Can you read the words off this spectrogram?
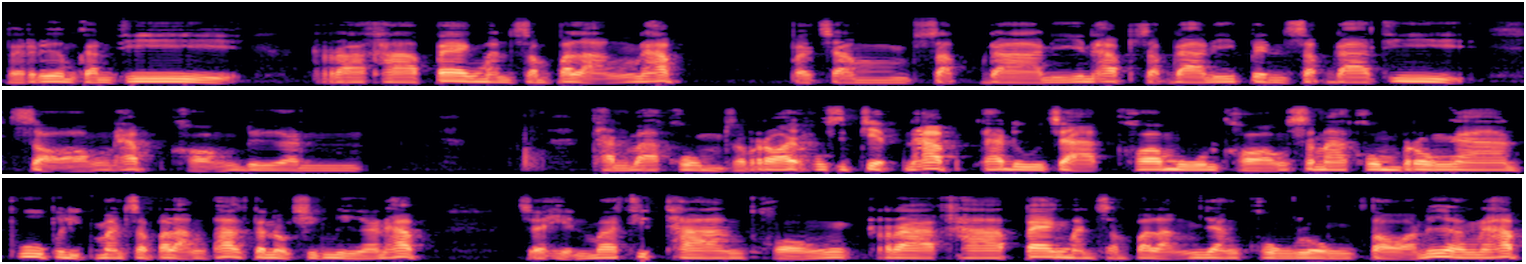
ไปเริ่มกันที่ราคาแป้งมันสำปะหลังนะครับ ประจำสัปดาห์นี้นะครับ สัปดาห์นี้เป็นสัปดาห์ที่2นะครับของเดือนธันวาคม267 นะครับ ถ้าดูจากข้อมูลของสมาคมโรงงานผู้ผลิตมันสำปะหลังภาคตะวันออกเฉียงเหนือนะครับ จะเห็นว่าทิศทางของราคาแป้งมันสำปะหลังยังคงลงต่อเนื่องนะครับ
